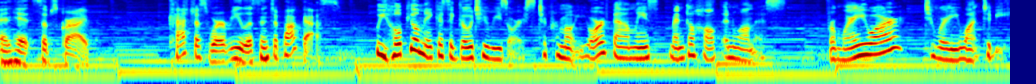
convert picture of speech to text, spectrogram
and hit subscribe. Catch us wherever you listen to podcasts. We hope you'll make us a go to resource to promote your family's mental health and wellness, from where you are to where you want to be.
